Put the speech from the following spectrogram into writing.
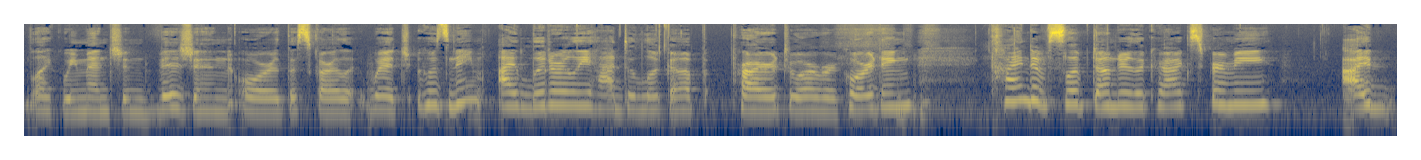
like we mentioned, Vision or the Scarlet Witch, whose name I literally had to look up prior to our recording, kind of slipped under the cracks for me. I'd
